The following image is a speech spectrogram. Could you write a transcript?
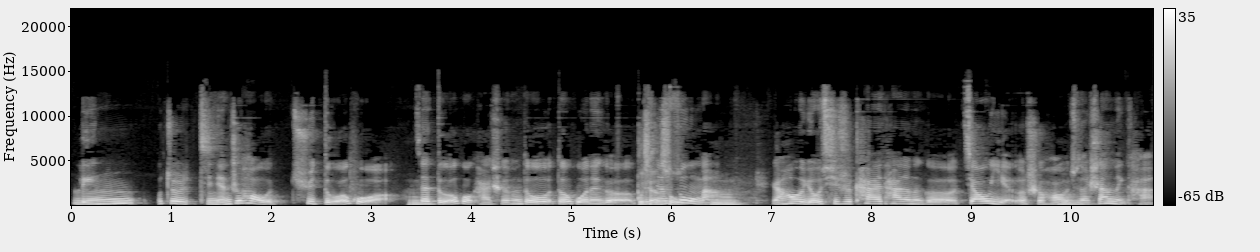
零，就是几年之后，我去德国，在德国开车，因为德德国那个不限速嘛，嗯，然后尤其是开它的那个郊野的时候，就在山里开，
